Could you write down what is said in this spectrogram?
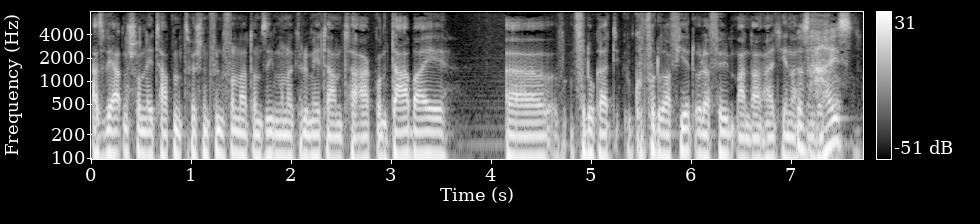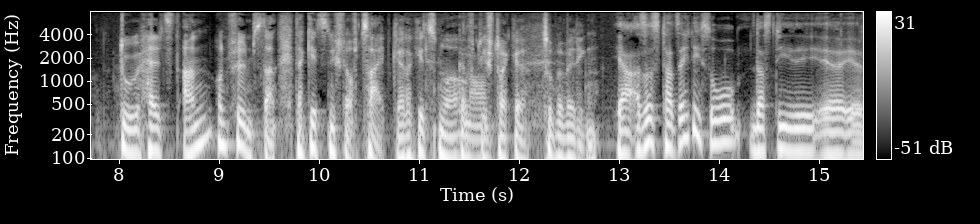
also wir hatten schon Etappen zwischen 500 und 700 Kilometer am Tag und dabei äh, fotogra fotografiert oder filmt man dann halt je nachdem. Das heißt, du hältst an und filmst dann. Da geht's nicht auf Zeit, gell? da geht's nur Genau. auf die Strecke zu bewältigen. Ja, also es ist tatsächlich so, dass die, äh,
